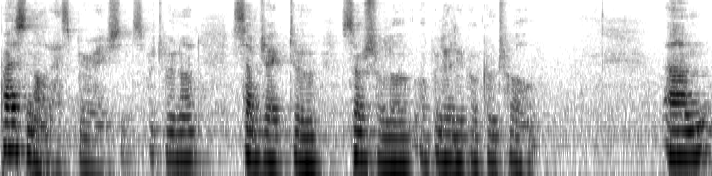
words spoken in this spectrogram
personal aspirations, which were not subject to social or, or political control. Um,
